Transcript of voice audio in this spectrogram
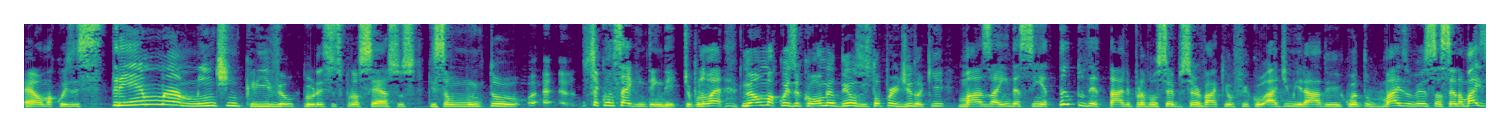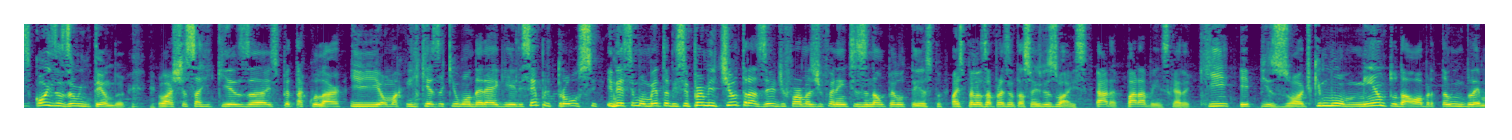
é uma coisa extremamente incrível por esses processos que são muito eh, você consegue entender. Tipo, não é, não é uma coisa que, oh meu Deus, estou perdido aqui, mas ainda assim é tanto detalhe para você observar que eu fico admirado e quanto mais eu vejo essa cena, mais coisas eu entendo. Eu acho essa riqueza espetacular e é uma riqueza que o Wonder Egg ele sempre trouxe e nesse momento ele se permitiu trazer de formas diferentes e não pelo texto, mas pelas apresentações visuais. Cara, parabéns, cara. Que episódio, que momento da obra tão emblemático,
